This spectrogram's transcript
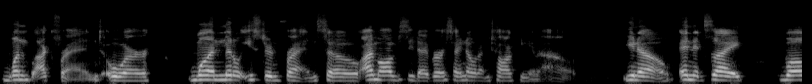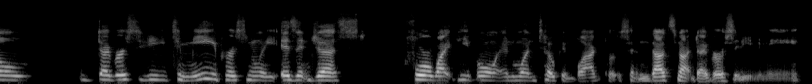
one black friend or one Middle Eastern friend, so I'm obviously diverse. I know what I'm talking about, you know. And it's like, well, diversity to me personally isn't just four white people and one token black person. That's not diversity to me.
